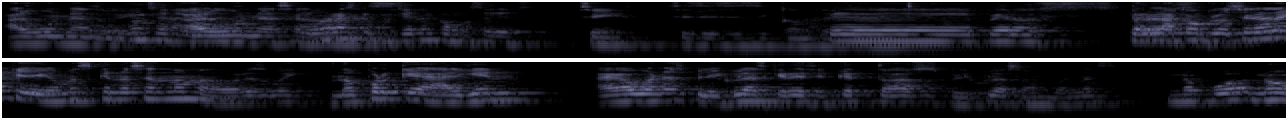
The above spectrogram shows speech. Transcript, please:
Algunas, güey. Algunas, Algunas algunas. que funcionan como series. Sí, sí, sí, sí, sí, completamente. Eh, pero, Pero la sí. conclusión a la que llegamos es que no sean mamadores, güey. No porque alguien haga buenas películas quiere decir que todas sus películas son buenas. No, puedo, no,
